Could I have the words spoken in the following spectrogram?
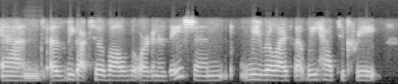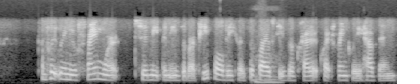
and as we got to evolve the organization, we realized that we had to create completely new framework to meet the needs of our people because the five. C's of credit, quite frankly, have been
